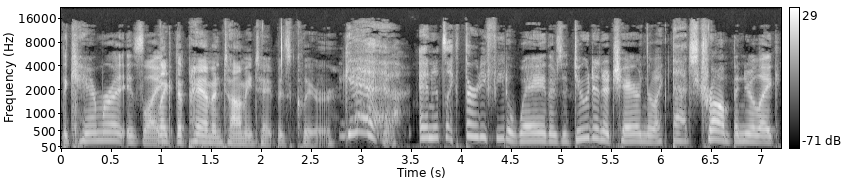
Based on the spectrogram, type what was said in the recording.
The camera is like Like the Pam and Tommy tape is clearer. yeah. And it's like 30 feet away. There's a dude in a chair, and they're like, that's Trump. And you're like,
